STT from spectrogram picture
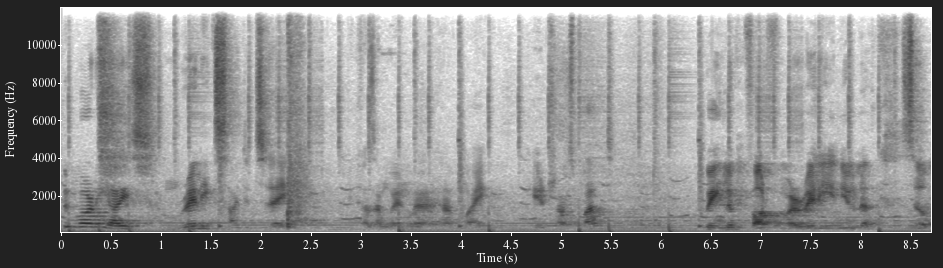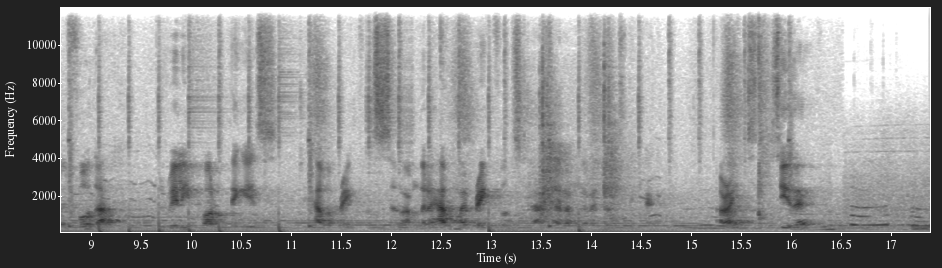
Good morning guys, I'm really excited today because I'm going to have my hair transplant. Being looking forward for a really new look. So before that, the really important thing is to have a breakfast. So I'm going to have my breakfast and then I'm going to go to the clinic. Alright, see you then.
